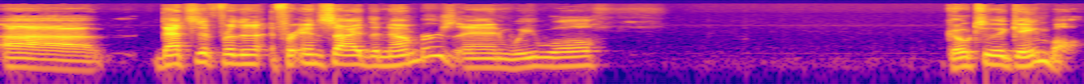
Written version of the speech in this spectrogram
uh that's it for the for inside the numbers, and we will go to the game ball.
